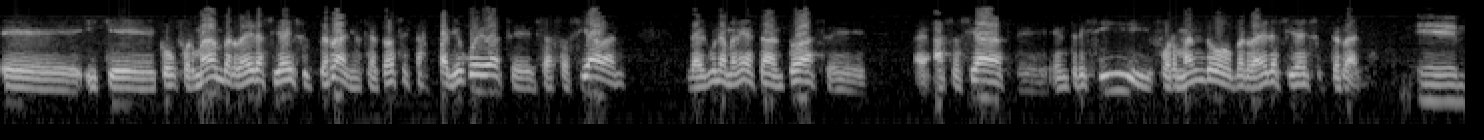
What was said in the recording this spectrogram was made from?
eh, y que conformaban verdaderas ciudades subterráneas. O sea, todas estas paleocuevas se asociaban, de alguna manera estaban todas eh, asociadas eh, entre sí, formando verdaderas ciudades subterráneas. Eh,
